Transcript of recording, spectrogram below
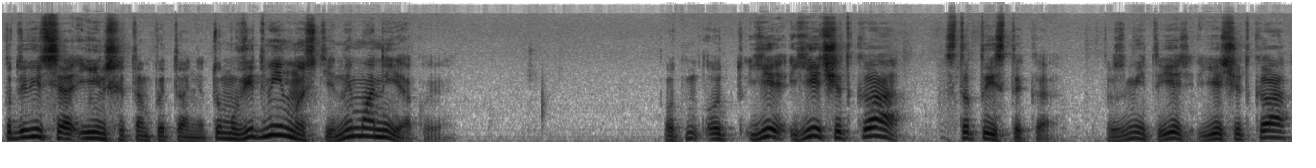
Подивіться інші там питання. Тому відмінності нема ніякої. От, от є, є чітка статистика, розумієте, є, є чітка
